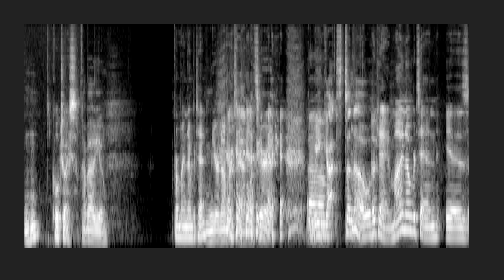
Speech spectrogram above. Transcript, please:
Mm-hmm. Cool choice How about you? for my number ten. You're number ten. Let's hear it. we got to know. Um, Okay, my number 10 is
